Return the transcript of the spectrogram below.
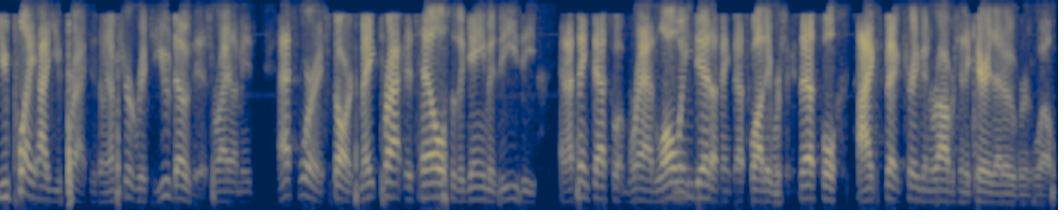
you play how you practice. I mean, I'm sure Rich, you know this, right? I mean, that's where it starts. Make practice hell so the game is easy, and I think that's what Brad Lawing mm-hmm. did. I think that's why they were successful. I expect Travian Robertson to carry that over as well.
